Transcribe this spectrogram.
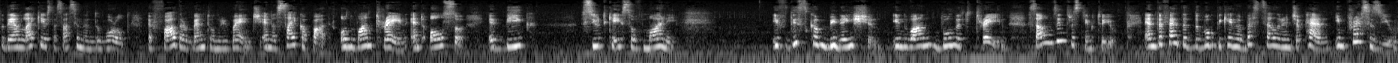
the unluckiest assassin in the world a father bent on revenge and a psychopath on one train and also a big suitcase of money if this combination in one bullet train sounds interesting to you and the fact that the book became a bestseller in Japan impresses you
